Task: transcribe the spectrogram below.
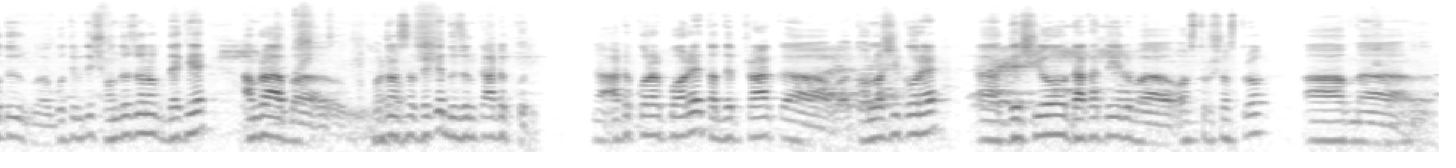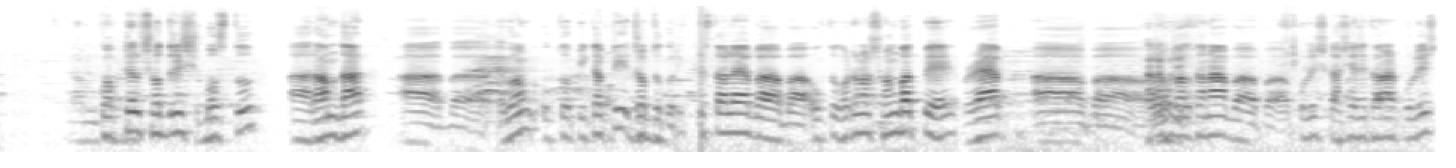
গতি, গতিবিধি সন্দেহজনক দেখে আমরা ঘটনাস্থল থেকে দুজনকে আটক করি। আটক করার পরে তাদের ট্রাক তল্লাশি করে দেশীয় ডাকাতির অস্ত্রশস্ত্র ককটেল সদৃশ বস্তু রামদা এবং উক্ত পিকআপটি জব্দ করি। তাহলে উক্ত ঘটনার সংবাদ পেয়ে র্যাব লোকাল থানা পুলিশ কাশিয়ানি থানার পুলিশ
